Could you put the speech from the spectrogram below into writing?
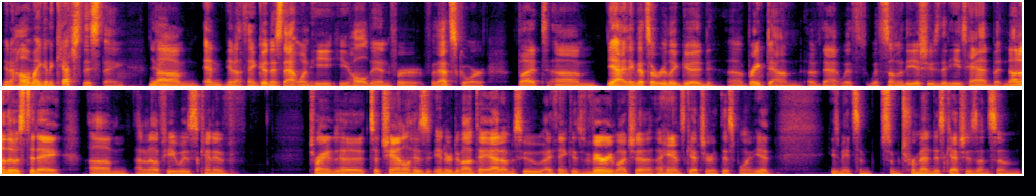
you know how am i going to catch this thing yeah. um and you know thank goodness that one he he hauled in for for that score but um yeah i think that's a really good uh, breakdown of that with with some of the issues that he's had but none of those today um i don't know if he was kind of trying to to channel his inner Davante Adams, who I think is very much a, a hands catcher at this point. He had he's made some some tremendous catches on some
